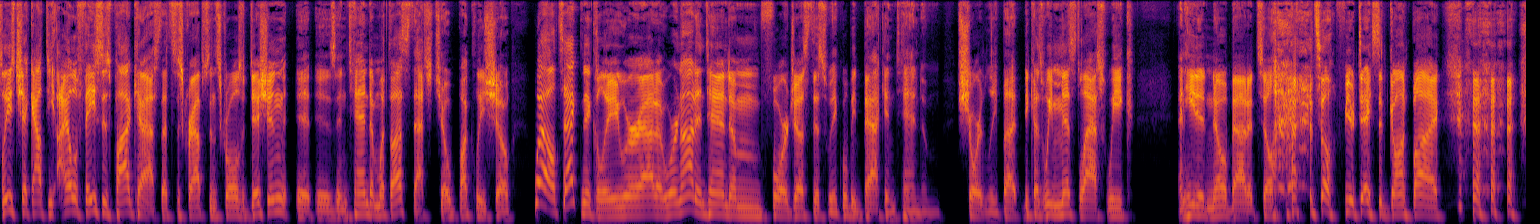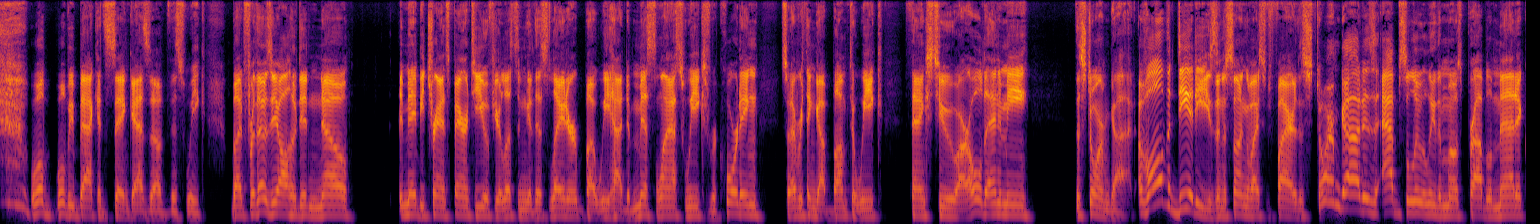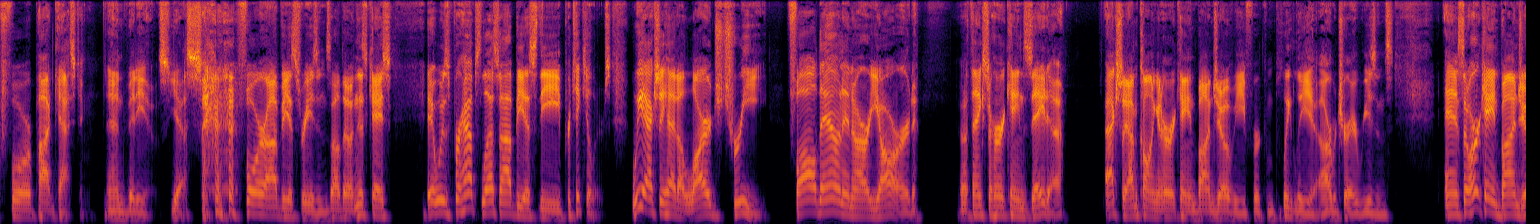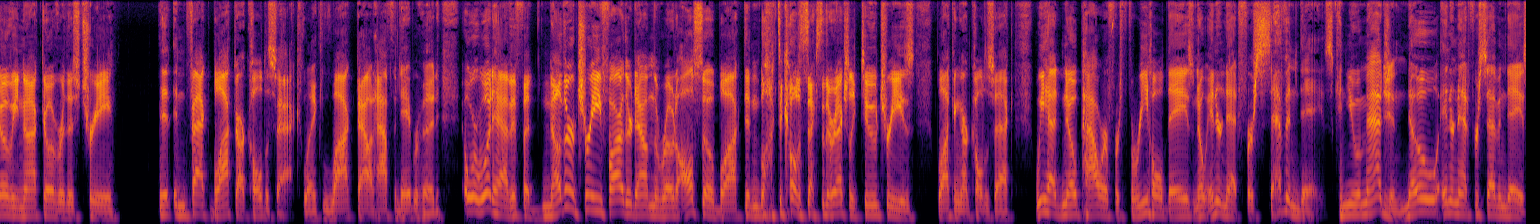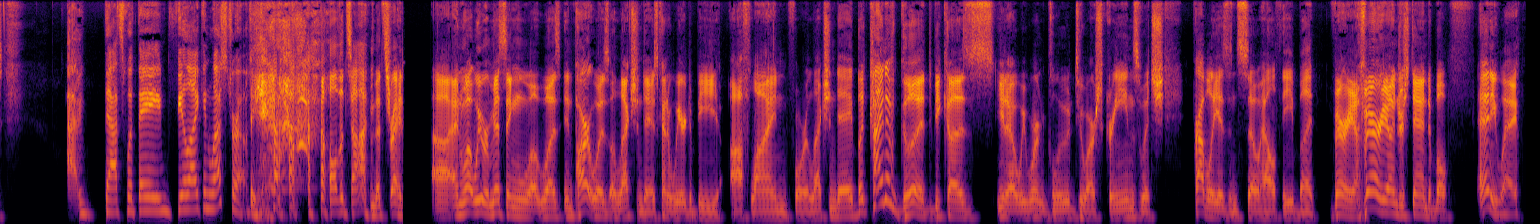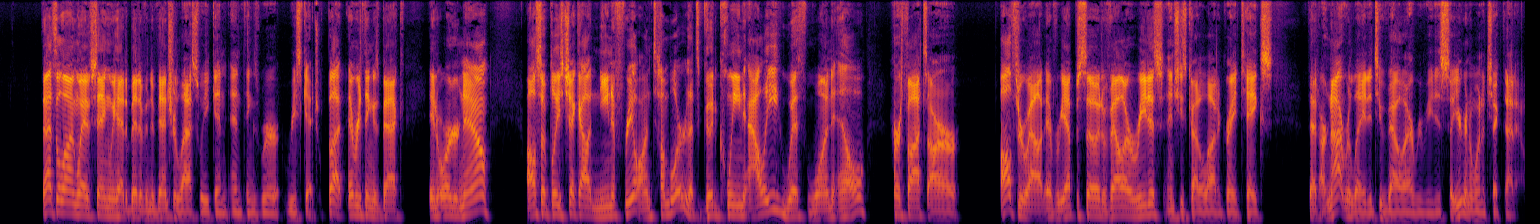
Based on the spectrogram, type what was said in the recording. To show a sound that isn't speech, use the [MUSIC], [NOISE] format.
Please check out the Isle of Faces podcast. That's the Scraps and Scrolls edition. It is in tandem with us. That's Joe Buckley's show. Well, technically, we're at a, we're not in tandem for just this week. We'll be back in tandem shortly, but because we missed last week and he didn't know about it till [LAUGHS] until a few days had gone by, [LAUGHS] we'll we'll be back in sync as of this week. But for those of y'all who didn't know, it may be transparent to you if you're listening to this later, but we had to miss last week's recording so everything got bumped a week thanks to our old enemy, the Storm God. Of all the deities in A Song of Ice and Fire, the Storm God is absolutely the most problematic for podcasting and videos. Yes, [LAUGHS] for obvious reasons. Although in this case, it was perhaps less obvious the particulars. We actually had a large tree fall down in our yard uh, thanks to Hurricane Zeta. Actually, I'm calling it Hurricane Bon Jovi for completely arbitrary reasons. And so Hurricane Bon Jovi knocked over this tree it, in fact, blocked our cul-de-sac, like locked out half the neighborhood, or would have if another tree farther down the road also blocked, didn't [LAUGHS] block the cul-de-sac. So there were actually two trees blocking our cul-de-sac. We had no power for three whole days, no internet for seven days. Can you imagine? No internet for seven days. I, that's what they feel like in Westeros. [LAUGHS] Yeah, all the time. That's right. Uh, and what we were missing was, in part, was election day. It's kind of weird to be offline for election day, but kind of good because you know we weren't glued to our screens, which probably isn't so healthy, but very, [LAUGHS] very understandable. Anyway, that's a long way of saying we had a bit of an adventure last week and, and things were rescheduled. But everything is back in order now. Also, please check out Nina Friel on Tumblr. That's Good Queen Alley with one L. Her thoughts are all throughout every episode of Valar Rereadus, and she's got a lot of great takes that are not related to Valar Rereadus. So you're going to want to check that out.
